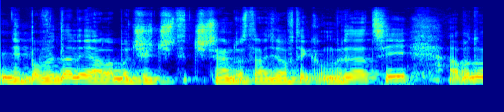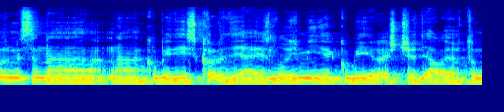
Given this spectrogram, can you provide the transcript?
nepovedali, alebo či, či, či sa nám to stratilo v tej konverzácii, ale potom sme sa na, na akoby Discorde aj s ľuďmi akoby ešte ďalej o tom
